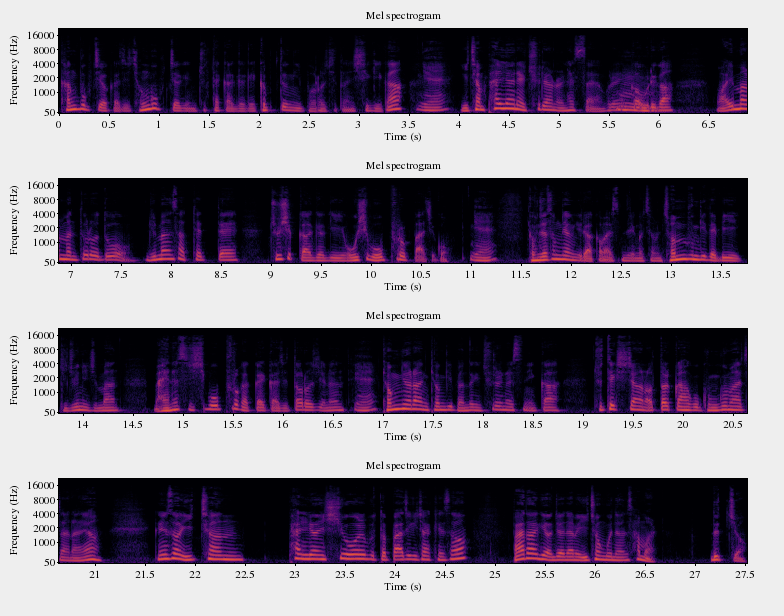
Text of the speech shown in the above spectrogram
강북 지역까지 전국적인 주택 가격의 급등이 벌어지던 시기가 예. 2008년에 출현을 했어요. 그러니까 음. 우리가 와, 이 말만 들어도 리만 사태 때 주식 가격이 55% 빠지고 예. 경제 성장률이 아까 말씀드린 것처럼 전분기 대비 기준이지만 마이너스 15% 가까이까지 떨어지는 예. 격렬한 경기 변동이 출현했으니까 주택 시장은 어떨까 하고 궁금하잖아요. 그래서 2008년 10월부터 빠지기 시작해서 바닥이 언제냐면 2009년 3월 늦죠.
